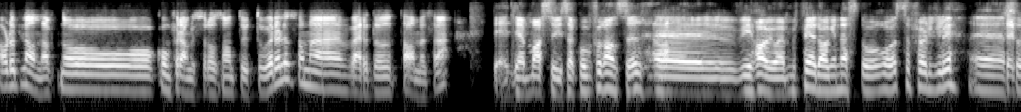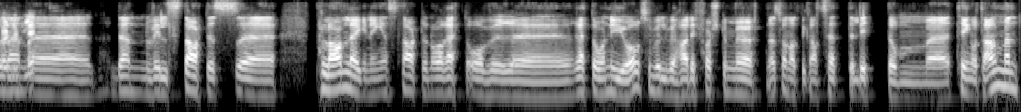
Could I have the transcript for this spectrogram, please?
har du planlagt noen konferanser og sånt utover, eller som er verdt å ta med seg? Det, det er massevis av konferanser. Ja. Eh, vi har jo MP-dagen neste år òg, selvfølgelig. Eh, selvfølgelig. Så den, eh, den, vil startes eh, Planleggingen starter nå rett over, eh, rett over, nyår. Så vil vi ha de første møtene, sånn at vi kan sette litt om eh, ting og tang. Men,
